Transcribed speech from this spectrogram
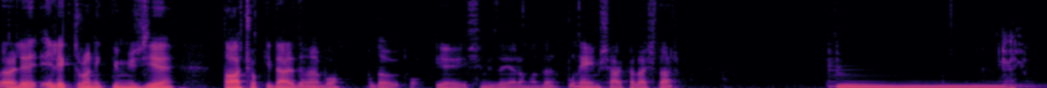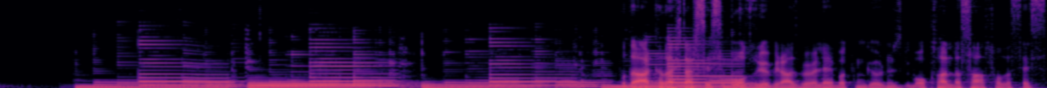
Böyle elektronik bir müziğe daha çok gider değil mi bu? Bu da e, işimize yaramadı. Bu neymiş arkadaşlar? Da arkadaşlar sesi bozuyor biraz böyle. Bakın gördüğünüz gibi oklarla sağa sola ses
